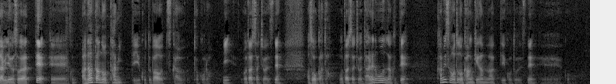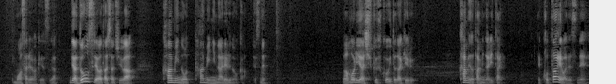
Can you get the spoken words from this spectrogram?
ダビデがそうやって、えーこの「あなたの民」っていう言葉を使うところに私たちはですねあそうかと私たちは誰のものじゃなくて神様との関係なんだなっていうことをですね、えーこう思わされるわけですがではどうすれば私たちは神の民になれるのかですね。守りや祝福をいただける神の民になりたい。で答えはですね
